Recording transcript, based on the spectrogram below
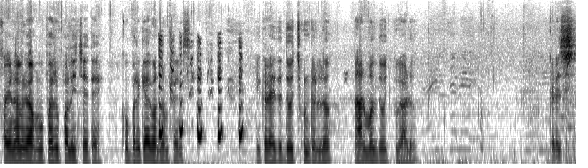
ఫైనల్గా ముప్పై రూపాయలు ఇచ్చి అయితే కొబ్బరికాయ కొన్నాం ఫ్రెండ్స్. ఇక్కడైతే దోచుకుంటుళ్ళు. నార్మల్ దోచుపు కాడు ఇక్కడ స్-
